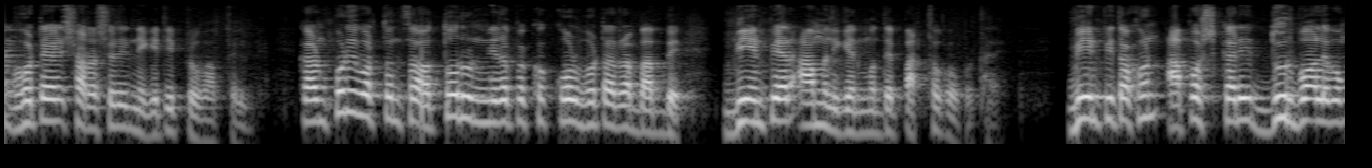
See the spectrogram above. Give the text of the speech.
ভোটের সরাসরি নেগেটিভ প্রভাব ফেলবে। কারণ পরিবর্তন চাওয়া তরুণ নিরপেক্ষ কোর ভোটাররা ভাববে, বিএনপি আর আওয়ামী লীগের মধ্যে পার্থক্য কোথায়? বিএনপি তখন আপোষকারী, দুর্বল এবং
